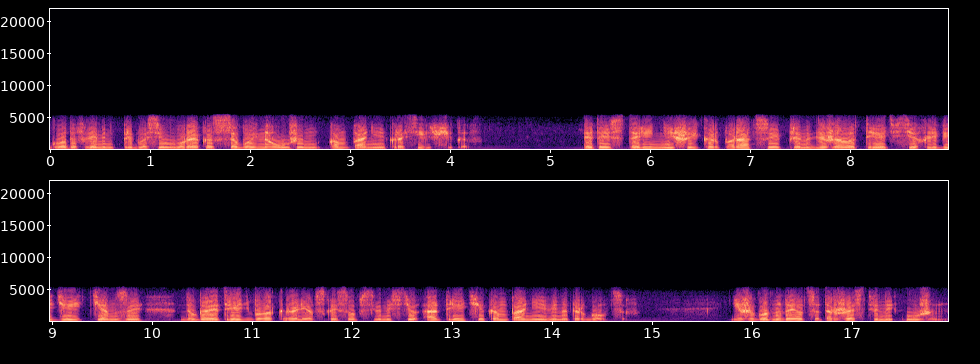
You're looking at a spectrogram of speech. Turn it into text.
года Флеминг пригласил Вурека с собой на ужин компании красильщиков. Этой стариннейшей корпорации принадлежала треть всех лебедей Темзы, другая треть была королевской собственностью, а третья — компания виноторговцев ежегодно дается торжественный ужин,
